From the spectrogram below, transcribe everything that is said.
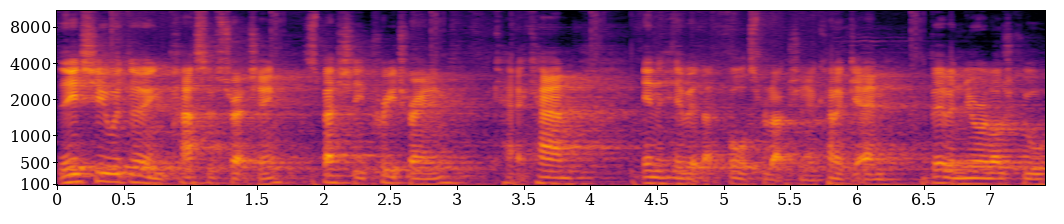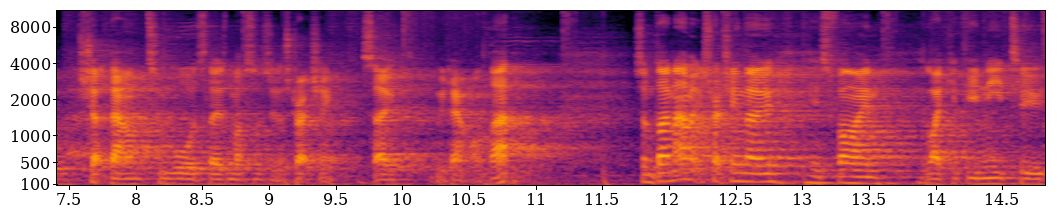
The issue with doing passive stretching, especially pre-training, can inhibit that force production. You're kind of getting a bit of a neurological shutdown towards those muscles you're stretching. So we don't want that. Some dynamic stretching though is fine, like if you need to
